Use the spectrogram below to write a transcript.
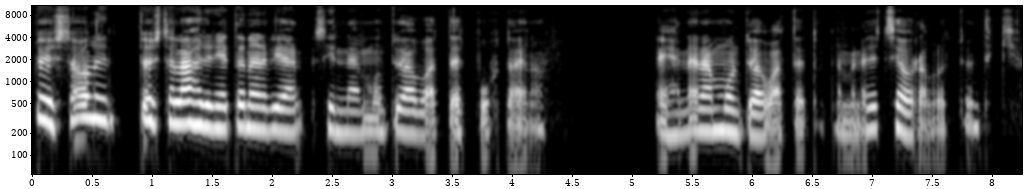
töissä olin, töistä lähdin ja tänään vien sinne mun työvaatteet puhtaina. Eihän enää mun työvaatteet ne menee sitten seuraavalle työntekijälle.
